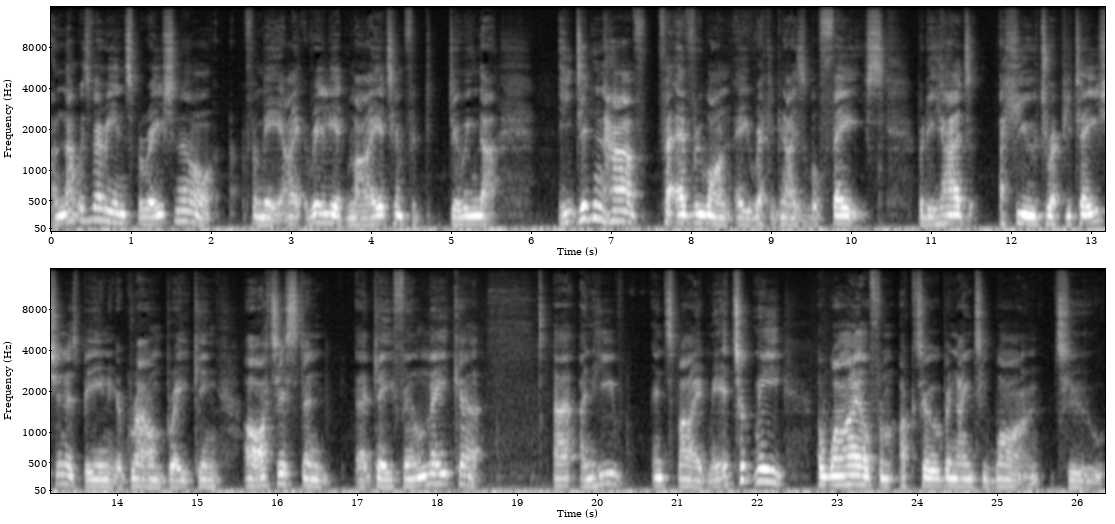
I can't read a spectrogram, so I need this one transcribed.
and that was very inspirational for me. I really admired him for doing that. He didn't have for everyone a recognizable face, but he had a huge reputation as being a groundbreaking artist and a gay filmmaker. Uh, and he inspired me. It took me a while from October 91 to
